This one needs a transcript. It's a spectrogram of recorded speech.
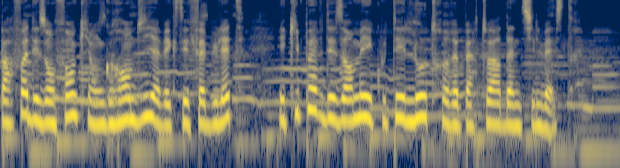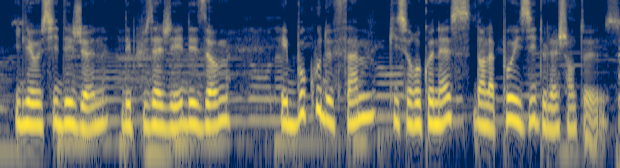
parfois des enfants qui ont grandi avec ses fabulettes et qui peuvent désormais écouter l'autre répertoire d'Anne Sylvestre. Il y a aussi des jeunes, des plus âgés, des hommes et beaucoup de femmes qui se reconnaissent dans la poésie de la chanteuse.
